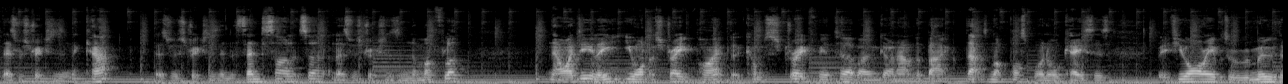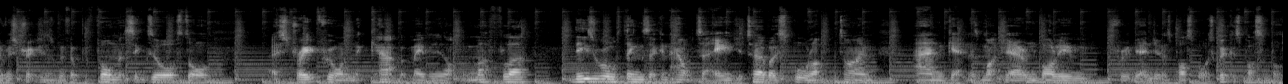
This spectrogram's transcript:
There's restrictions in the cap, there's restrictions in the centre silencer, and there's restrictions in the muffler. Now, ideally, you want a straight pipe that comes straight from your turbo and going out the back. That's not possible in all cases, but if you are able to remove the restrictions with a performance exhaust or a straight through on the cap, but maybe not the muffler, These are all things that can help to aid your turbo spool up time and getting as much air and volume through the engine as possible, as quick as possible.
